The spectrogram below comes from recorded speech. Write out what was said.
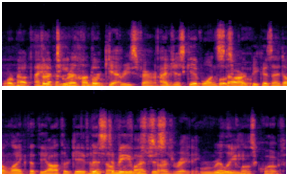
or about 1300 degrees Fahrenheit. I just give one Close star quote. because I don't like that the author gave himself to me a five was just stars rating. really Close quote.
